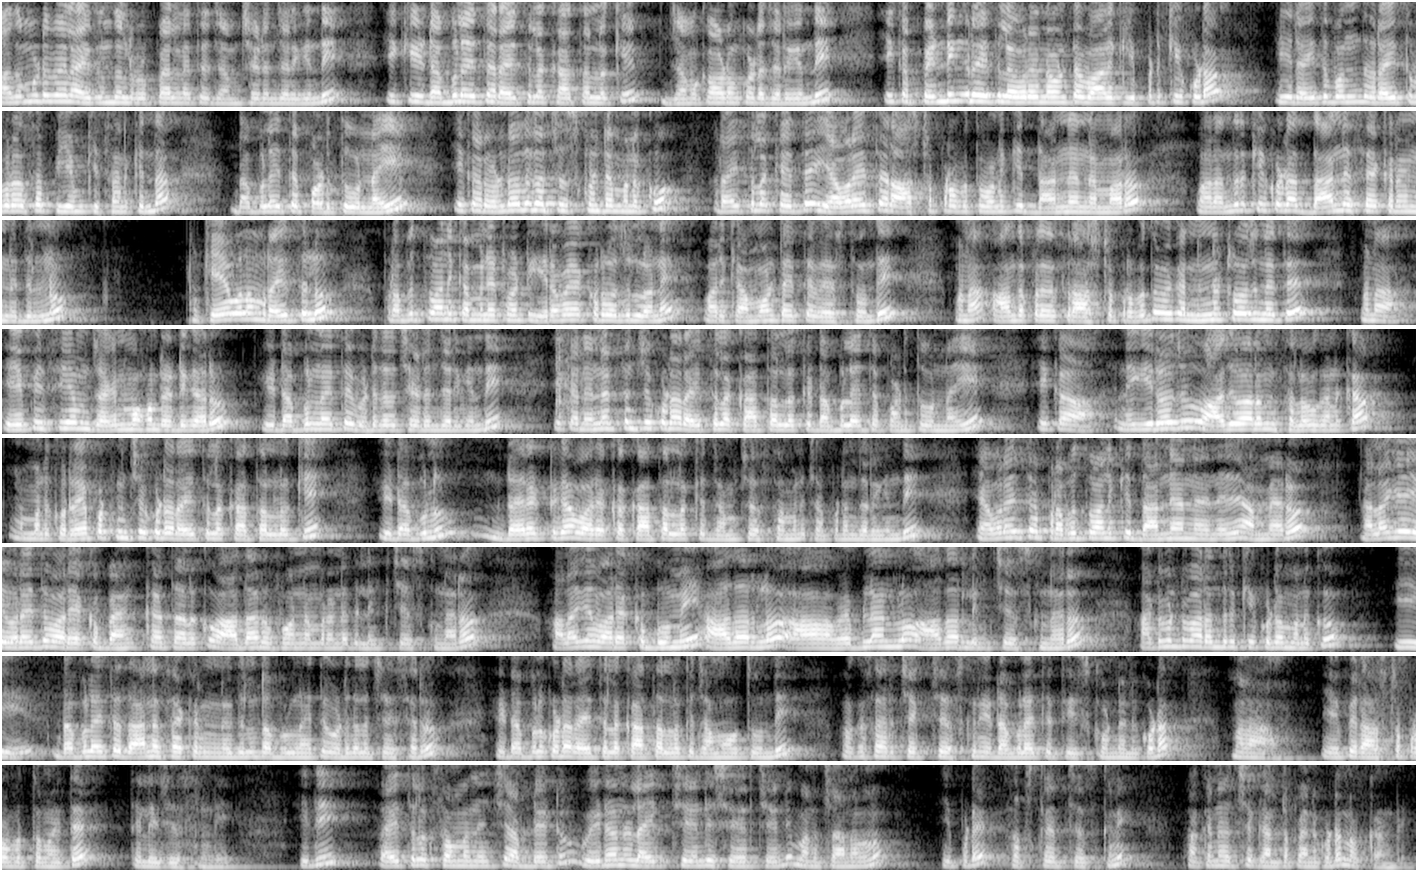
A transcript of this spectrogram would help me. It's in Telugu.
పదమూడు వేల ఐదు వందల రూపాయలను అయితే జమ చేయడం జరిగింది. ఇక ఈ డబ్బులు అయితే రైతుల ఖాతాల్లోకి జమ కావడం కూడా జరిగింది. ఇక పెండింగ్ రైతులు ఎవరైనా ఉంటే వారికి ఇప్పటికీ కూడా ఈ రైతు బంధు రైతు భరోసా పీఎం కిసాన్ కింద డబ్బులు అయితే పడుతూ ఉన్నాయి. ఇక రెండోదిగా చూసుకుంటే మనకు రైతులకైతే ఎవరైతే రాష్ట్ర ప్రభుత్వానికి ధాన్యాన్ని అమ్మారో వారందరికీ కూడా ధాన్య సేకరణ నిధులను కేవలం రైతులు ప్రభుత్వానికి అమ్మినటువంటి ఇరవై ఒక్క రోజుల్లోనే వారికి అమౌంట్ అయితే వేస్తుంది. మన ఆంధ్రప్రదేశ్ రాష్ట్ర ప్రభుత్వం ఇక నిన్నటి రోజునైతే మన ఏపీ సీఎం జగన్మోహన్ రెడ్డి గారు ఈ డబ్బులను అయితే విడుదల చేయడం జరిగింది. ఇక నిన్నటి నుంచి కూడా రైతుల ఖాతాల్లోకి డబ్బులు అయితే పడుతూ ఉన్నాయి. ఇక ఈరోజు ఆదివారం సెలవు కనుక మనకు రేపటి నుంచి కూడా రైతుల ఖాతాల్లోకి ఈ డబ్బులు డైరెక్ట్గా వారి యొక్క ఖాతాల్లోకి జమ చేస్తామని చెప్పడం జరిగింది. ఎవరైతే ప్రభుత్వానికి ధాన్యాన్ని అనేది అమ్మారో అలాగే ఎవరైతే వారి యొక్క బ్యాంక్ ఖాతాలకు ఆధార్ ఫోన్ నెంబర్ అనేది లింక్ చేసుకున్నారో అలాగే వారి యొక్క భూమి ఆధార్లో ఆ వెబ్లాండ్లో ఆధార్ లింక్ చేసుకున్నారో అటువంటి వారందరికీ కూడా మనకు ఈ డబ్బులు అయితే ధాన్య సేకరణ నిధుల డబ్బులను అయితే విడుదల చేశారు. ఈ డబ్బులు కూడా రైతుల ఖాతాల్లోకి జమ అవుతుంది. ఒకసారి చెక్ చేసుకుని డబ్బులు అయితే తీసుకోండి అని కూడా మన ఏపీ రాష్ట్ర ప్రభుత్వం అయితే తెలియజేసింది. ఇది రైతులకు సంబంధించి అప్డేటు. వీడియోని లైక్ చేయండి షేర్ చేయండి. మన ఛానల్ను ఇప్పుడే సబ్స్క్రైబ్ చేసుకుని పక్కనే వచ్చే గంట పైన కూడా నొక్కండి.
